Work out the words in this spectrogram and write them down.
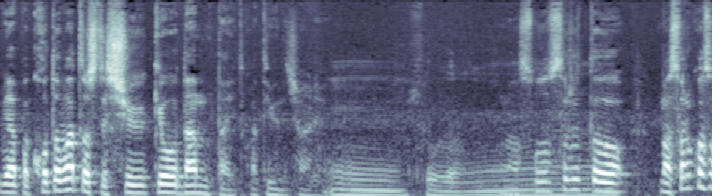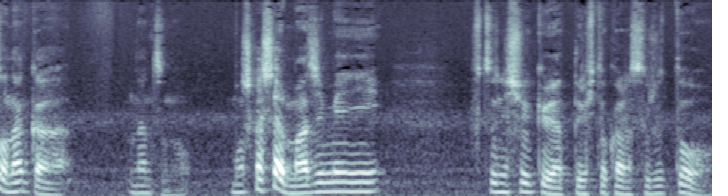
やっぱ言葉として宗教団体とかって言うんでしょあれ、うん。そうだね、まあ、そうすると、まあ、それこそなんかなんつうの？もしかしたら真面目に普通に宗教やってる人からすると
